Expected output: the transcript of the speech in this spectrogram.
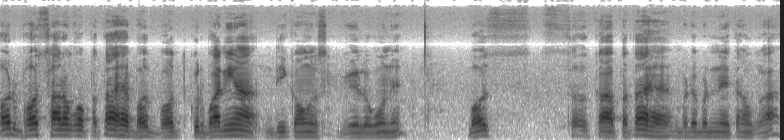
और बहुत सारों को पता है, बहुत बहुत कुर्बानियाँ दी कांग्रेस के लोगों ने। बहुत का पता है बड़े बड़े नेताओं का।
